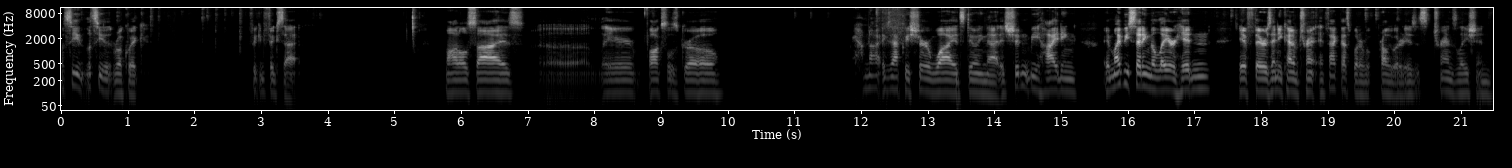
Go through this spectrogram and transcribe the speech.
Let's see. Let's see it real quick. We can fix that. Model size, uh, layer, voxels grow. I'm not exactly sure why it's doing that. It shouldn't be hiding. It might be setting the layer hidden if there's any kind of trend. In fact, that's what probably what it is. It's translation.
